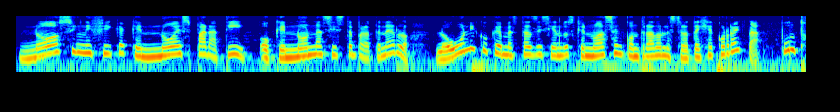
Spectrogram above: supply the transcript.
no significa que no es para ti o que no naciste para tenerlo. Lo único que me estás diciendo es que no has encontrado la estrategia correcta. Punto.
